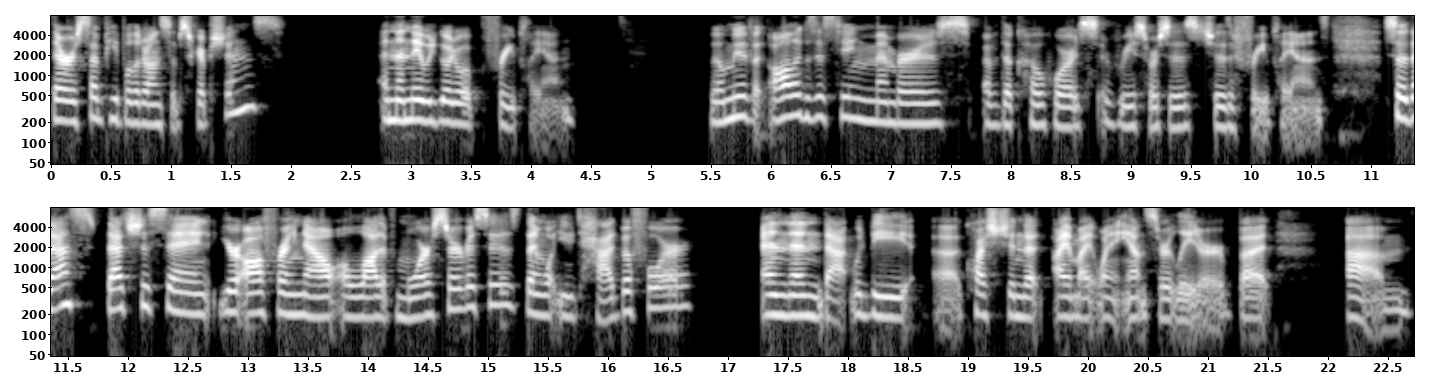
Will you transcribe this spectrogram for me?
there are some people that are on subscriptions and then they would go to a free plan. We'll move all existing members of the cohorts of resources to the free plans. So that's that's just saying you're offering now a lot of more services than what you'd had before. And then that would be a question that I might want to answer later. But um,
